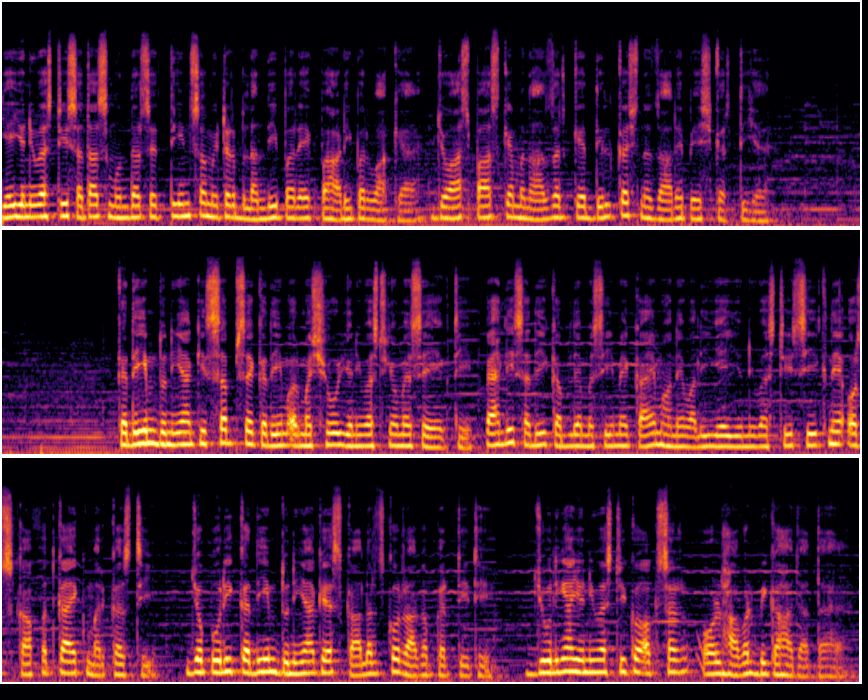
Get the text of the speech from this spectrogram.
ये यूनिवर्सिटी सतह समुंदर से 300 मीटर बुलंदी पर एक पहाड़ी पर वाक़ है, जो आसपास के मनाजर के दिलकश नज़ारे पेश करती है। कदीम दुनिया की सबसे कदीम और मशहूर यूनिवर्सिटियों में से एक थी। पहली सदी कबल मसीह में कायम होने वाली ये यूनिवर्सिटी सीखने और सकाफत का एक मरकज़ थी, जो पूरी कदीम दुनिया के स्कॉलर्स को रागब करती थी। जूलिया यूनिवर्सिटी को अक्सर ओल्ड हार्वर्ड भी कहा जाता है।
